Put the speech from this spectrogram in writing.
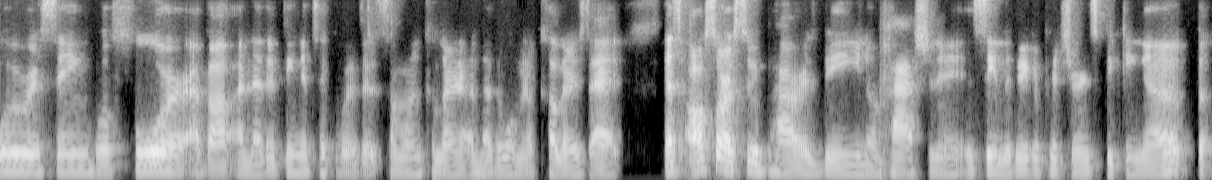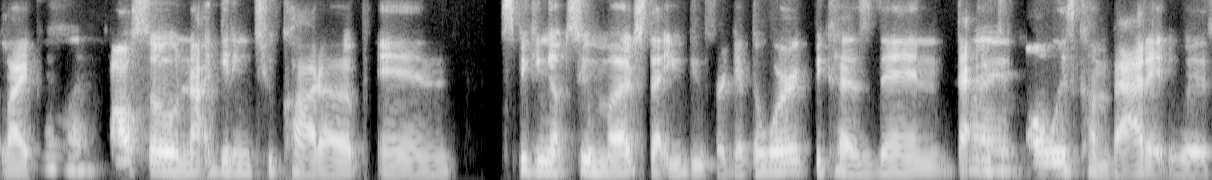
what we were saying before about another thing to take away that someone can learn another woman of color is that that's also our superpower is being you know passionate and seeing the bigger picture and speaking up. But like Yeah. also not getting too caught up in speaking up too much that you do forget the work because then that you can always combat it with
